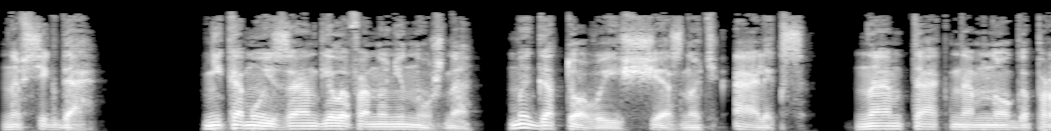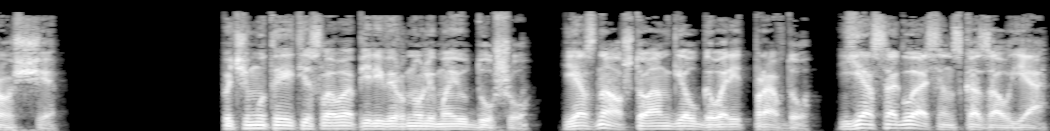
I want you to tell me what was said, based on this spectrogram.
навсегда? Никому из ангелов оно не нужно. Мы готовы исчезнуть, Алекс. Нам так намного проще. Почему-то эти слова перевернули мою душу. Я знал, что ангел говорит правду. «Я согласен», — сказал я.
